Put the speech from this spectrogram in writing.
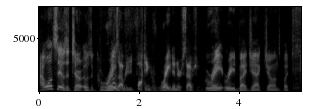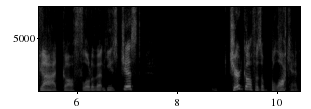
I won't say it was a terrible. It was a great was a read fucking great interception. great read by Jack Jones, but God, Goff floated that. He's just Jared Goff is a blockhead.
